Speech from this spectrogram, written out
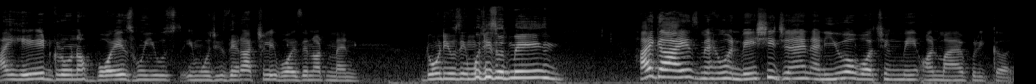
I hate grown up boys who use emojis. They're actually boys, they're not men. Don't use emojis with me. Hi guys, I'm Anveshi Jain, and you are watching me on Mayapuri Cut.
